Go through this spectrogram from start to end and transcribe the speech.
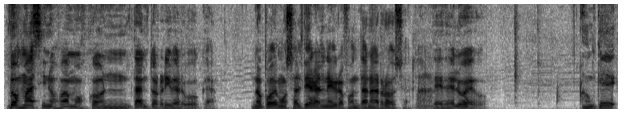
Dos más y nos vamos con tanto River Boca. No podemos saltear al negro Fontana Rosa, desde luego. Aunque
